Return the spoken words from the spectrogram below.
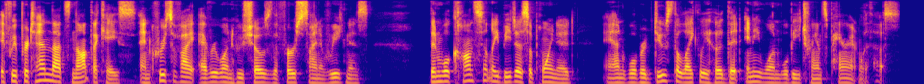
If we pretend that's not the case and crucify everyone who shows the first sign of weakness, then we'll constantly be disappointed and will reduce the likelihood that anyone will be transparent with us.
